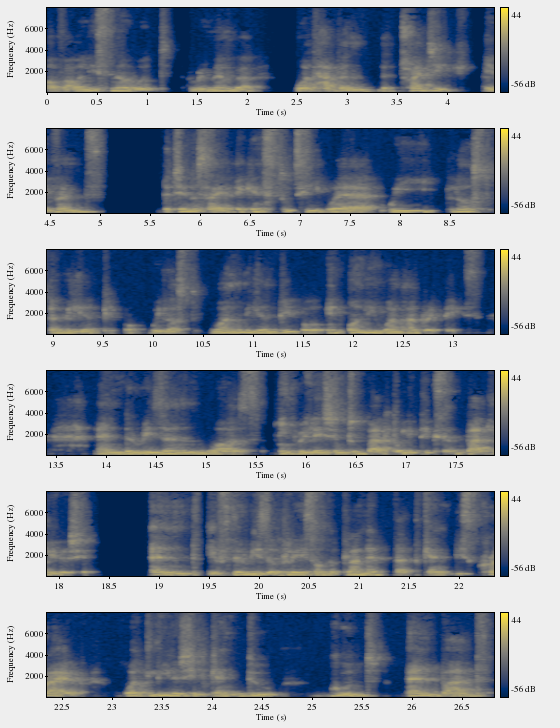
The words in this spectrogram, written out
of our listeners would remember what happened, the tragic event, the genocide against Tutsi, where we lost a million people. We lost 1 million people in only 100 days. And the reason was in relation to bad politics and bad leadership. And if there is a place on the planet that can describe what leadership can do, good and bad,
